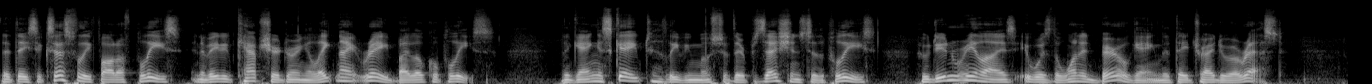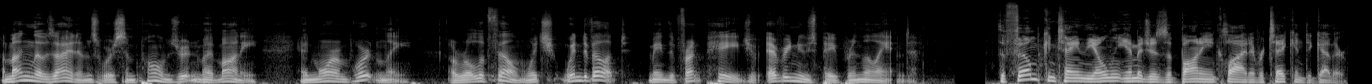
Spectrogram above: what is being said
that they successfully fought off police and evaded capture during a late night raid by local police. The gang escaped, leaving most of their possessions to the police, who didn't realize it was the wanted Barrow gang that they tried to arrest. Among those items were some poems written by Bonnie, and more importantly, a roll of film which, when developed, made the front page of every newspaper in the land. The film contained the only images of Bonnie and Clyde ever taken together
